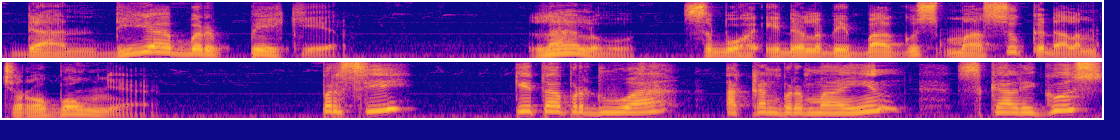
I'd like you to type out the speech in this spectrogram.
dan dia berpikir. Lalu sebuah ide lebih bagus masuk ke dalam cerobongnya. Persi, kita berdua akan bermain sekaligus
